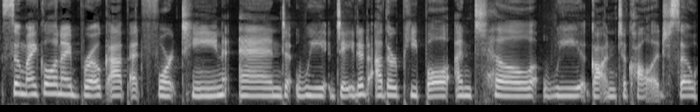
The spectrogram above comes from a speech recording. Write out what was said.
So Michael and I broke up at 14 and we dated other people until we got into college. So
